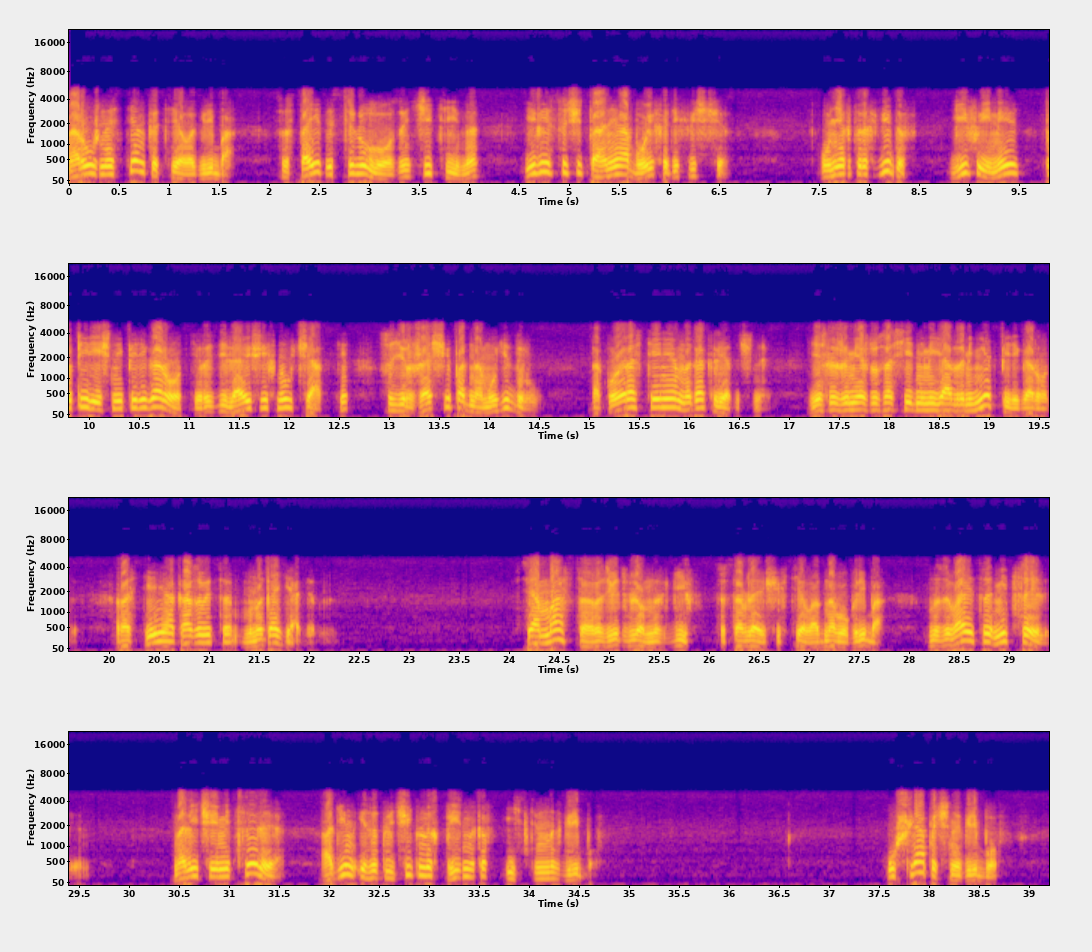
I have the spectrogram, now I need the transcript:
Наружная стенка тела гриба состоит из целлюлозы, хитина или из сочетания обоих этих веществ. У некоторых видов гифы имеют поперечные перегородки, разделяющие их на участки, содержащие по одному ядру. Такое растение многоклеточное. Если же между соседними ядрами нет перегородок, растение оказывается многоядерным. Вся масса разветвленных гиф, составляющих тело одного гриба, называется мицелием. Наличие мицелия – один из отличительных признаков истинных грибов. У шляпочных грибов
